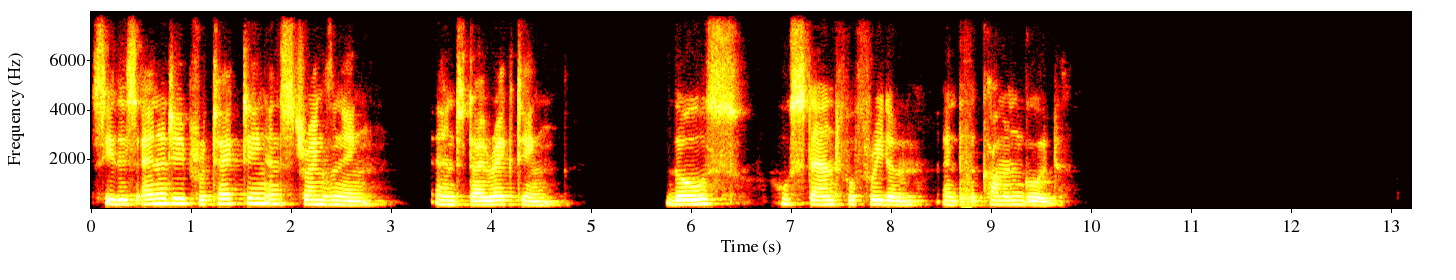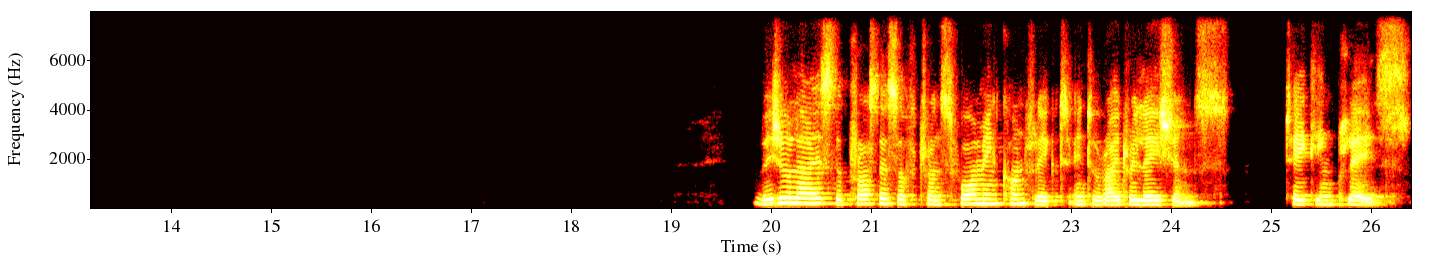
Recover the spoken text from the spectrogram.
See this energy protecting and strengthening and directing those who stand for freedom and the common good. Visualize the process of transforming conflict into right relations taking place.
